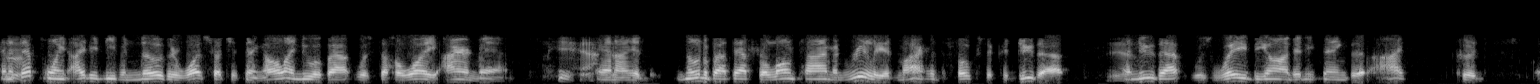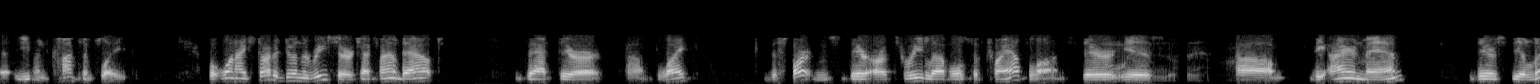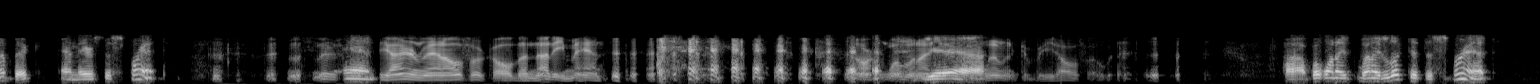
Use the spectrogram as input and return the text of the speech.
And Hmm. at that point, I didn't even know there was such a thing. All I knew about was the Hawaii Ironman, Yeah. and I had known about that for a long time and really admired the folks that could do that. yeah. I knew that was way beyond anything that I could uh, even contemplate. But when I started doing the research, I found out that there are, uh, like the Spartans, there are three levels of triathlons. There is Oh, is didn't know that. um, the Ironman, there's the Olympic, and there's the sprint. There's And the Iron Man, also called the Nutty Man. or woman, I yeah. women beat also. Uh, but when I when I looked at the sprint,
